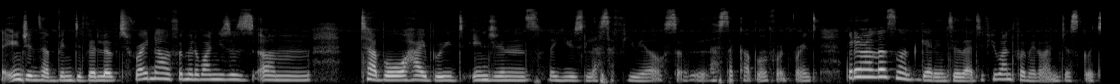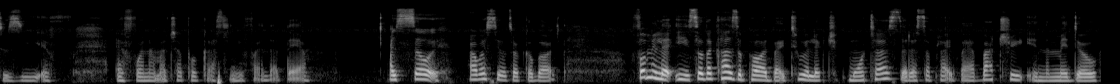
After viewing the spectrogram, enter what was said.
The engines have been developed. Right now, Formula One uses um, turbo hybrid engines. They use lesser fuel, so lesser carbon footprint. But anyway, let's not get into that. If you want Formula One, just go to ZF F1 Amateur Podcast and you'll find that there. So I will still talk about Formula E. So the cars are powered by two electric motors that are supplied by a battery in the middle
